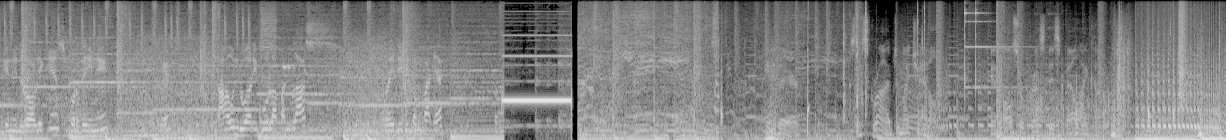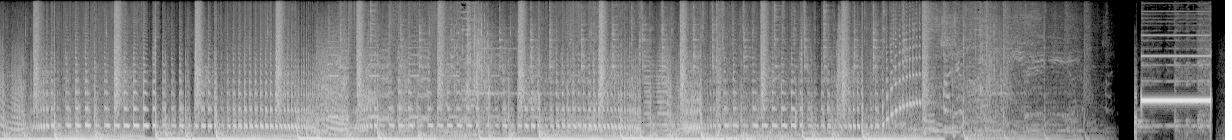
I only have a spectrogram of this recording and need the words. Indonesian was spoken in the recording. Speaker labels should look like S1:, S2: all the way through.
S1: bagian hidroliknya seperti ini oke tahun 2018 ready di tempat ya
S2: Hey there. Subscribe to my channel. And also press this bell icon.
